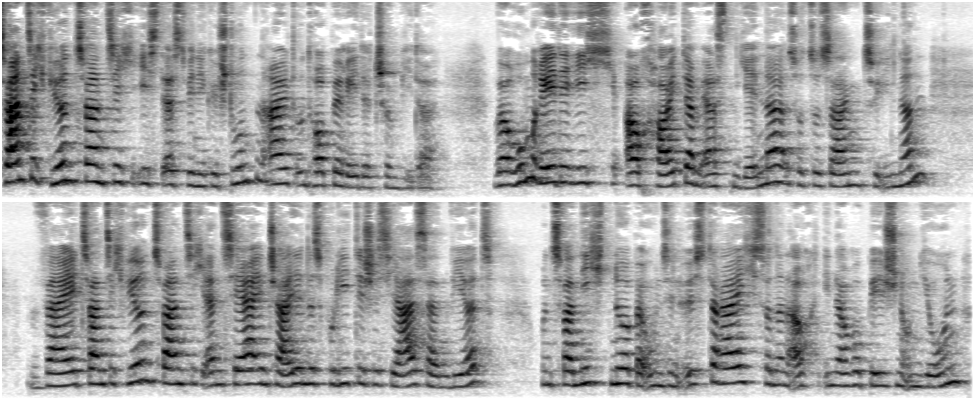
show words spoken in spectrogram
2024 ist erst wenige Stunden alt und Hoppe redet schon wieder. Warum rede ich auch heute am 1. Jänner sozusagen zu Ihnen? Weil 2024 ein sehr entscheidendes politisches Jahr sein wird. Und zwar nicht nur bei uns in Österreich, sondern auch in der Europäischen Union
